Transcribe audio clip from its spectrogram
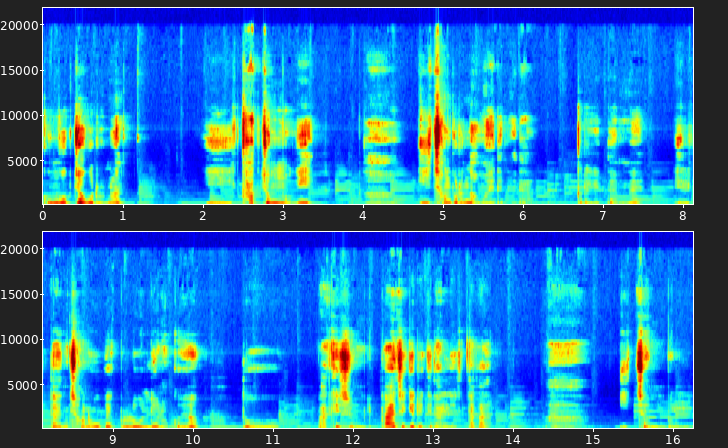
궁극적으로는 이 각 종목이 아, 2,000불은 넘어야 됩니다. 그렇기 때문에 일단 1,500불로 올려놓고요. 또 마켓이 좀 빠지기를 기다리다가 아, 2,000불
